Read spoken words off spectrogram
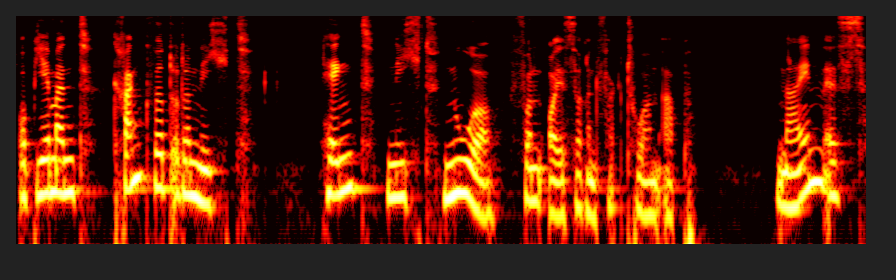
ob jemand krank wird oder nicht, hängt nicht nur von äußeren Faktoren ab. Nein, es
